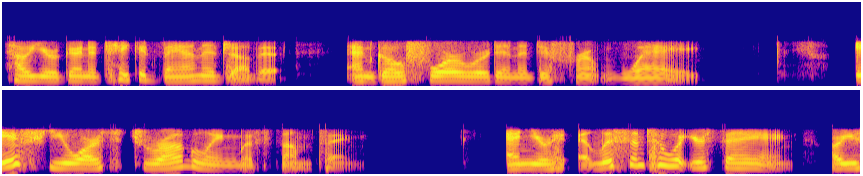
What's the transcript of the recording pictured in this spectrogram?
how you're going to take advantage of it and go forward in a different way. If you are struggling with something and you listen to what you're saying, are you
